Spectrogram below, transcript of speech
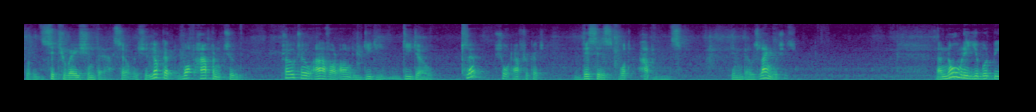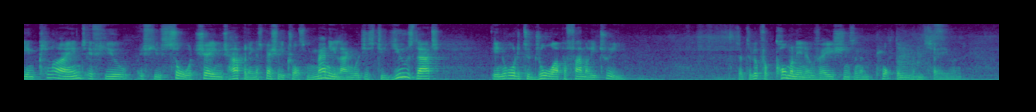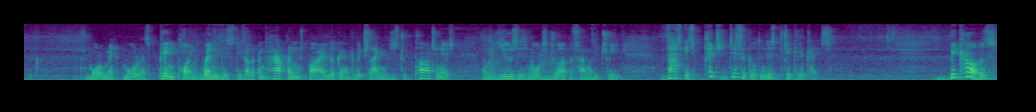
sort of the situation there. So if you look at what happened to Proto-Avar Andi Dido short affricate, this is what happens in those languages. Now normally you would be inclined if you if you saw a change happening, especially across many languages, to use that in order to draw up a family tree. So to look for common innovations and then plot them and say more or, more or less pinpoint when this development happened by looking at which languages took part in it and we use it in order to draw up a family tree. That is pretty difficult in this particular case because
